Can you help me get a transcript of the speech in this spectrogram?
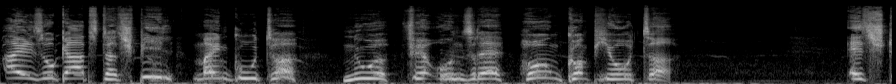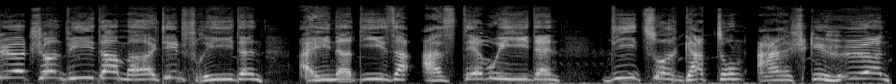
Also gab's das Spiel, mein Guter, nur für unsere Homecomputer. Es stört schon wieder mal den Frieden einer dieser Asteroiden, die zur Gattung Arsch gehören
